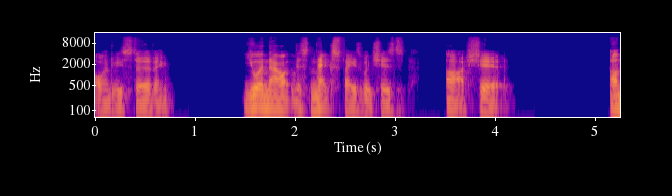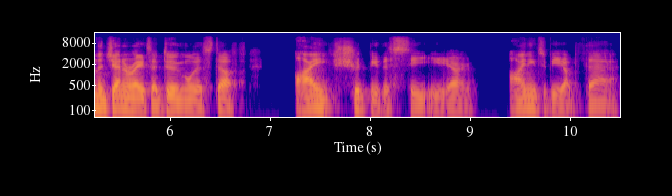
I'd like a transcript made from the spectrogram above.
I want to be serving. You are now at this next phase, which is, ah, shit, I'm the generator doing all this stuff. I should be the CEO. I need to be up there.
